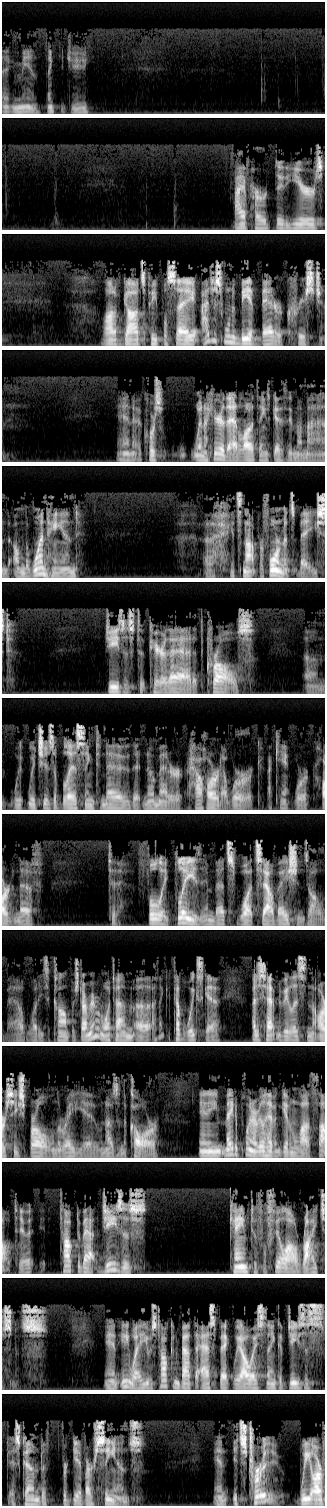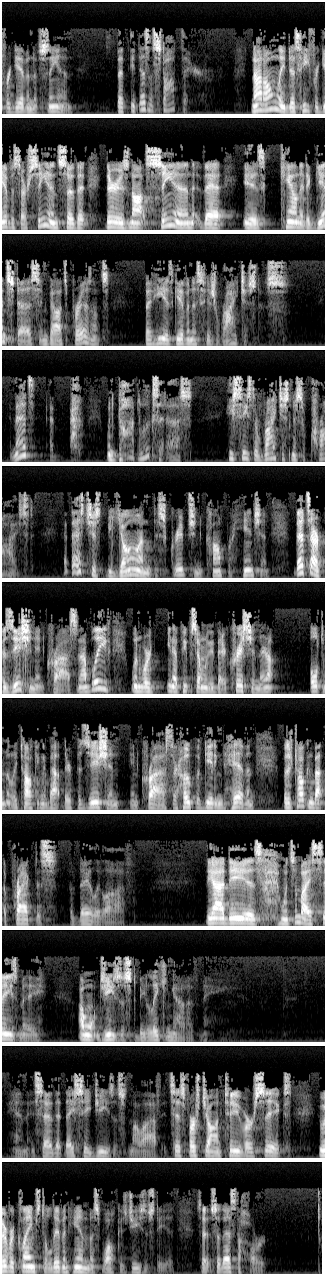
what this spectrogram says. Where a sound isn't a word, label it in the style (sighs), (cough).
Amen. Thank you, Judy. I have heard through the years a lot of God's people say, I just want to be a better Christian. And of course, when I hear that, a lot of things go through my mind. On the one hand, uh, it's not performance based. Jesus took care of that at the cross, um, which is a blessing to know that no matter how hard I work, I can't work hard enough to fully please Him. That's what salvation's all about, what He's accomplished. I remember one time, uh, I think a couple weeks ago, I just happened to be listening to R.C. Sproul on the radio when I was in the car, and he made a point I really haven't given a lot of thought to it. It talked about Jesus came to fulfill all righteousness. And anyway, he was talking about the aspect we always think of Jesus has come to forgive our sins. And it's true, we are forgiven of sin. But it doesn't stop there. Not only does he forgive us our sins so that there is not sin that is counted against us in God's presence, but he has given us his righteousness. And that's when God looks at us, he sees the righteousness of Christ. That's just beyond description, comprehension. That's our position in Christ. And I believe when we're, you know, people say, I want to be a better Christian, they're not ultimately talking about their position in Christ, their hope of getting to heaven, but they're talking about the practice of daily life. The idea is when somebody sees me, I want Jesus to be leaking out of me. And so that they see Jesus in my life. It says 1 John 2, verse 6 Whoever claims to live in him must walk as Jesus did. So, so that's the heart.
